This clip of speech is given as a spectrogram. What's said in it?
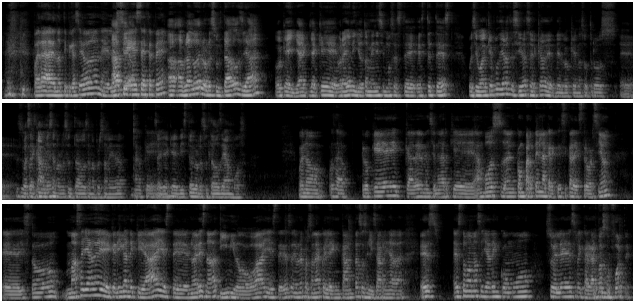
Para notificación, el Ah, sí. SFP. Ah, hablando de los resultados ya, ok, ya, ya que Brian y yo también hicimos este, este test, pues igual que pudieras decir acerca de, de lo que nosotros eh, pues sacamos en los resultados en la personalidad. Ok. O sea, ya que viste los resultados de ambos. Bueno, o sea, creo que cabe mencionar que ambos eh, comparten la característica de extroversión. Eh, esto, más allá de que digan de que, ay, este, no eres nada tímido, o ay, este, eres una persona que le encanta socializar ni nada, es, esto va más allá de en cómo sueles recargar Más tu- fuerte.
